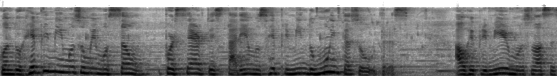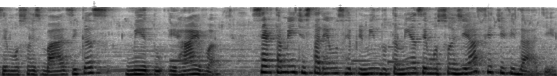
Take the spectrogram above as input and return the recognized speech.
Quando reprimimos uma emoção, por certo estaremos reprimindo muitas outras. Ao reprimirmos nossas emoções básicas, medo e raiva, certamente estaremos reprimindo também as emoções de afetividade.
